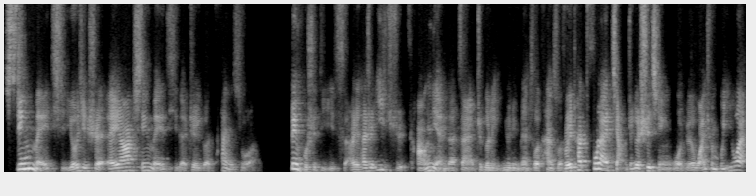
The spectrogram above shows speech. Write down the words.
新媒体，尤其是 AR 新媒体的这个探索，并不是第一次，而且他是一直常年的在这个领域里面做探索，所以他出来讲这个事情，我觉得完全不意外。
